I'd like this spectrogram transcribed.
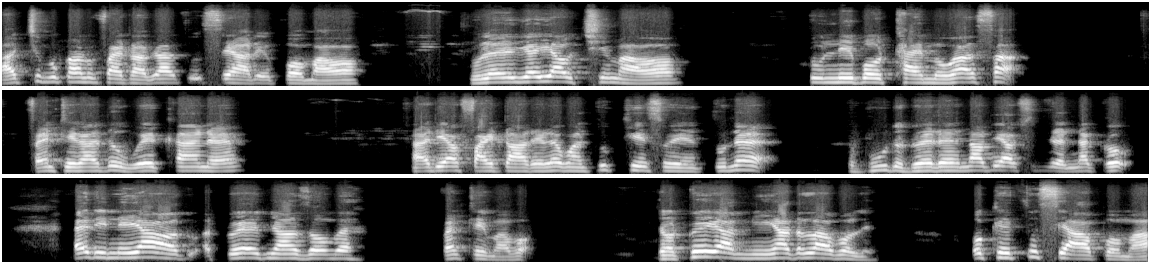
အားချစ်ဖို့ကောင်းတဲ့ fighter ဗျာသူဆရာတွေအပေါ်မှာရော သူလည်းရရောက်ချင်းမှာရောသူနေပေါ်ထိုင်မကအစဖန်တီကသူဝေခန်းတယ်အဒီယာဖိုက်တာတွေလည်းဝန်သူခေဆိုရင်သူနဲ့တပူးတွဲတယ်နောက်တစ်ယောက်ရှိတယ်နက်ဂရုအဲ့ဒီနေရာသူအတွဲအများဆုံးပဲဖန်တီမှာပေါ့ကျွန်တော်တွေ့ရမြင်ရသလားပေါ့လေโอเคသူဆရာပေါ်မှာ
